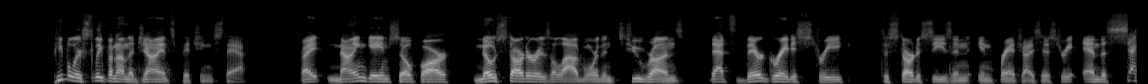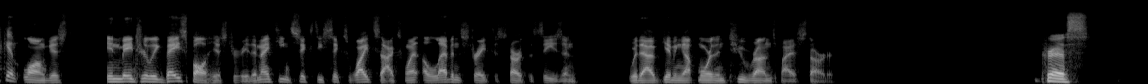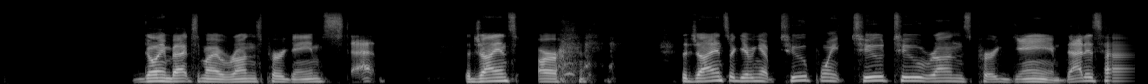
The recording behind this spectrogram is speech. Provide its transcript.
People are sleeping on the Giants pitching staff, right? Nine games so far. No starter has allowed more than two runs. That's their greatest streak to start a season in franchise history and the second longest in Major League Baseball history. The 1966 White Sox went 11 straight to start the season without giving up more than two runs by a starter. Chris, going back to my runs per game stat, the Giants are the Giants are giving up 2.22 runs per game. That is how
